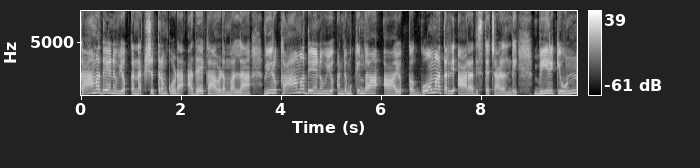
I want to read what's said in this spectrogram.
కామధేనువు యొక్క నక్షత్రం కూడా అదే కావడం వల్ల వీరు కామధేనువు అంటే ముఖ్యంగా ఆ యొక్క గోమాతని ఆరాధిస్తే చాలండి. వీరికి ఉన్న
